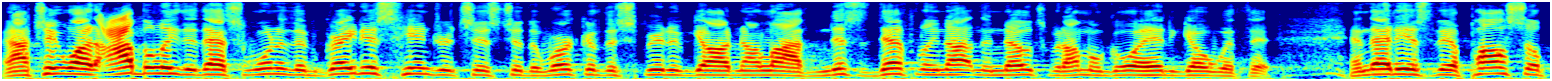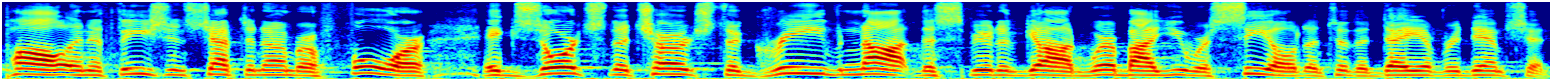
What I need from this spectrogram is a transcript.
And I'll tell you what, I believe that that's one of the greatest hindrances to the work of the Spirit of God in our life. And this is definitely not in the notes, but I'm going to go ahead and go with it. And that is the Apostle Paul in Ephesians chapter number 4 exhorts the church to grieve not the Spirit of God, whereby you were sealed unto the day of redemption.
